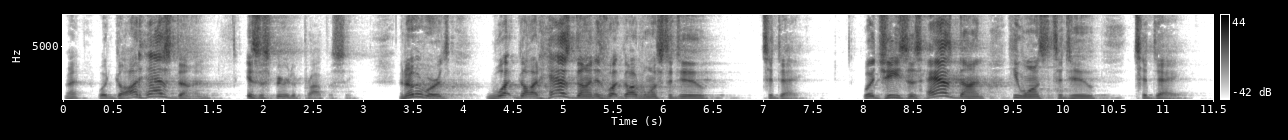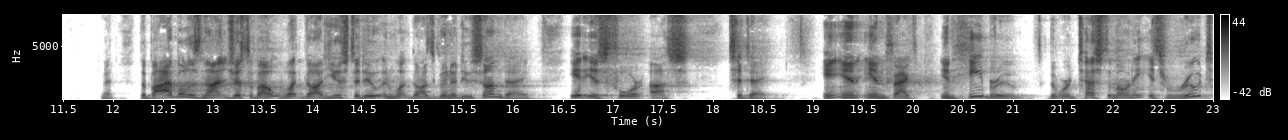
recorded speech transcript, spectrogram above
Right? What God has done is the spirit of prophecy. In other words, what God has done is what God wants to do today. What Jesus has done, he wants to do today. Right? The Bible is not just about what God used to do and what God's going to do someday. It is for us today. In, in, in fact, in Hebrew, the word testimony, its root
